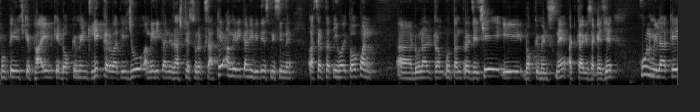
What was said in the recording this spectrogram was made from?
ફૂટેજ કે ફાઇલ કે ડોક્યુમેન્ટ લીક કરવાથી જો અમેરિકાની રાષ્ટ્રીય સુરક્ષા કે અમેરિકાની વિદેશ નીતિને અસર થતી હોય તો પણ ડોનાલ્ડ ટ્રમ્પનું તંત્ર જે છે એ ડોક્યુમેન્ટ્સને અટકાવી શકે છે. કુલ મિલા કે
